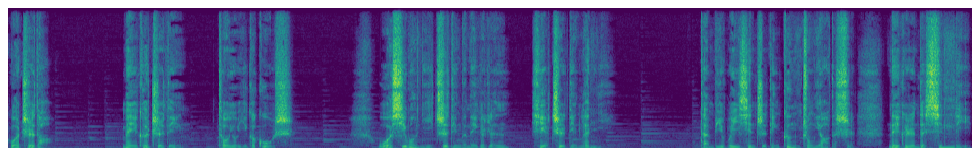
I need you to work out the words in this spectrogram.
我知道，每个置顶都有一个故事。我希望你置顶的那个人也置顶了你。但比微信置顶更重要的是，那个人的心里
